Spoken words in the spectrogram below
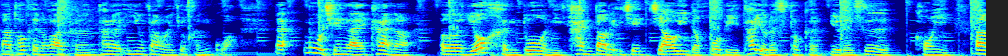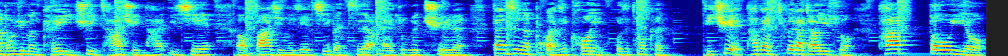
那 token 的话，可能它的应用范围就很广。那目前来看呢，呃，有很多你看到的一些交易的货币，它有的是 token，有的是 coin。当然，同学们可以去查询它一些呃发行的一些基本资料来做个确认。但是呢，不管是 coin 或是 token，的确它在各大交易所它都有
